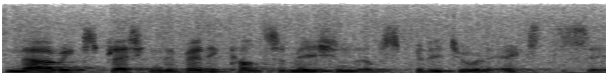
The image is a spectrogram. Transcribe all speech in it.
now expressing the very consummation of spiritual ecstasy.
